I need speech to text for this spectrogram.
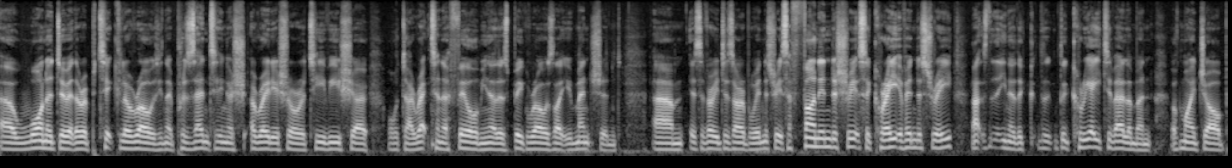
uh, want to do it. There are particular roles, you know, presenting a, sh- a radio show or a TV show or directing a film. You know, there's big roles like you mentioned. Um, it's a very desirable industry. It's a fun industry. It's a creative industry. That's you know the, the the creative element of my job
